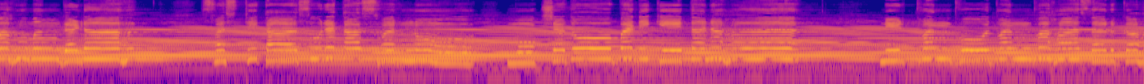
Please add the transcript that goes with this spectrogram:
बहुमङ्गलः। स्वस्थिता सुरता निर्द्वन्द्वो द्वन्द्वः सर्गः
